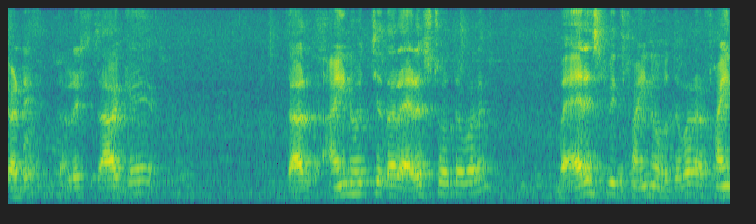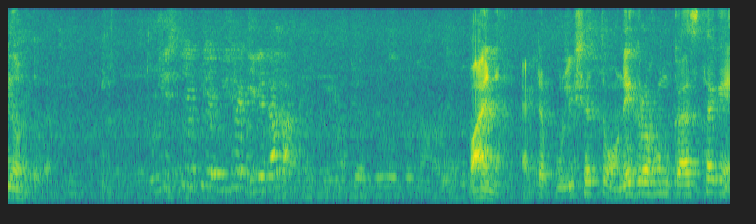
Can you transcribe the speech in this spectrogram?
কাটে, তাহলে তাকে তার আইন হচ্ছে তার অ্যারেস্ট হতে পারে বা অ্যারেস্ট উইথ ফাইনও হতে পারে আর ফাইনও হতে পারে। পায় না। একটা পুলিশের তো অনেক রকম কাজ থাকে।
